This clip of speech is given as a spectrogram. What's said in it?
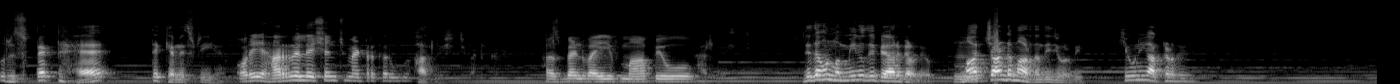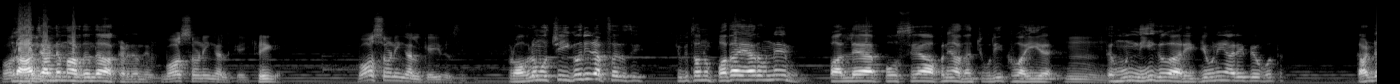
ਸੋ ਰਿਸਪੈਕਟ ਹੈ ਤੇ ਕੈਮਿਸਟਰੀ ਹੈ ਔਰ ਇਹ ਹਰ ਰਿਲੇਸ਼ਨ 'ਚ ਮੈਟਰ ਕਰੂਗਾ ਹਰ ਰਿਲੇਸ਼ਨ ਚ ਮੈਟਰ ਕਰਦਾ ਹਸਬੈਂਡ ਵਾਈਫ ਮਾਂ ਪਿਓ ਹਰ ਰਿਲੇਸ਼ਨ ਜਿੱਦਾਂ ਹੁਣ ਮੰਮੀ ਨੂੰ ਤੁਸੀਂ ਪਿਆਰ ਕਰਦੇ ਹੋ ਮਾਂ ਚੰਡ ਮਾਰ ਦਿੰਦੀ ਜ਼ੋਰ ਦੀ ਕਿਉਂ ਨਹੀਂ ਆਕੜਦੀ ਬਹੁਤ ਭਰਾ ਚੰਡ ਮਾਰ ਦਿੰਦਾ ਆਕੜ ਜਾਂਦੇ ਹੋ ਬਹੁਤ ਸੋਹਣੀ ਗੱਲ ਕਹੀ ਠੀਕ ਹੈ ਬਹੁਤ ਸੋਹਣੀ ਗੱਲ ਕਹੀ ਤੁਸੀਂ ਪ੍ਰੋਬਲਮ ਉਸ ਚ ਈਗੋ ਨਹੀਂ ਰੱਖ ਸਕਦੇ ਤੁਸੀਂ ਕਿਉਂਕਿ ਤੁਹਾਨੂੰ ਪਤਾ ਯਾਰ ਉਹਨੇ ਪਾਲਿਆ ਪੋਸਿਆ ਆਪਣੇ ਹੱਥਾਂ ਚੂਰੀ ਖਵਾਈ ਹੈ ਤੇ ਹੁਣ ਨਹੀਂ ਗਵਾ ਰਹੀ ਕਿਉਂ ਨਹੀਂ ਆ ਰਹੀ ਪਿਓ ਪੁੱਤ ਕੱਢ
